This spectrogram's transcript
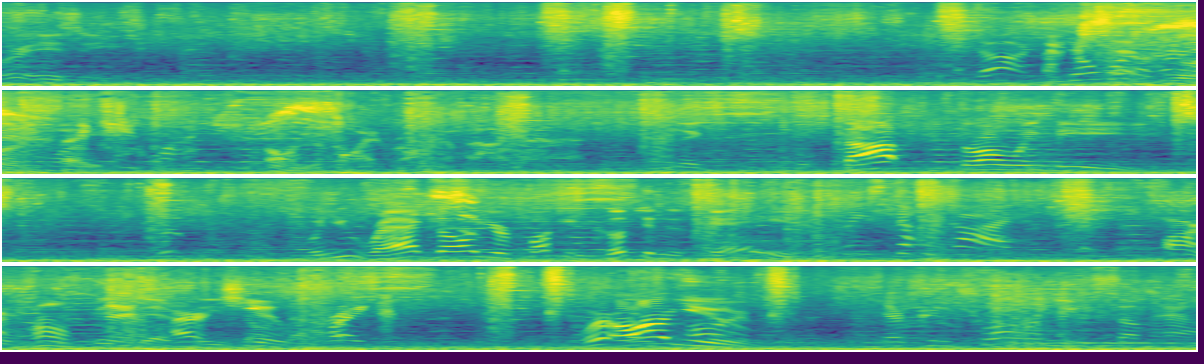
Where is he? Doc, you don't want to Accept your hurt anyone. fate. Oh, you're quite wrong about that. Nigga, stop throwing me! When you ragdoll, you're fucking cooked in this game. Please don't die. I hope Bitch this said, hurts "Please don't you, die." freak. Where are you? Arms. They're controlling you somehow.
